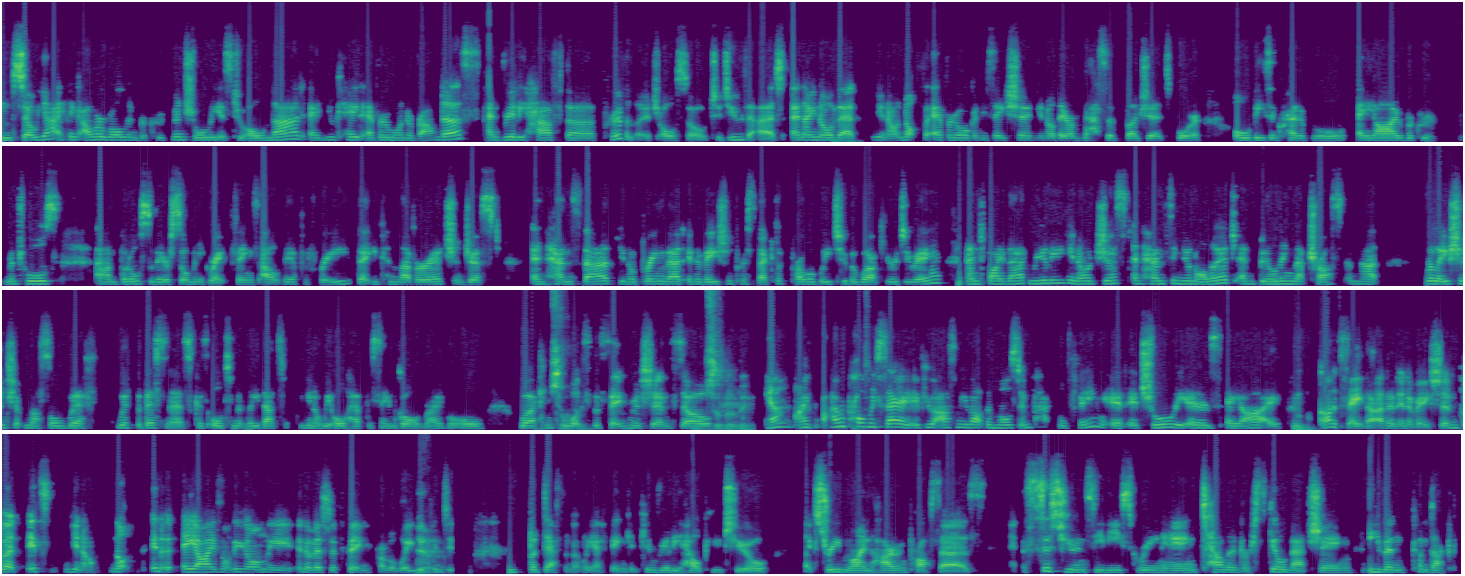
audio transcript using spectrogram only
Um, so yeah, I think our role in recruitment surely is to own that, educate everyone around us, and really have the privilege also to do that. And I know that mm-hmm. you know not for every organization, you know there are massive budgets for all these incredible AI recruitment tools, um, but also there are so many great things out there for free that you can leverage and just enhance that you know bring that innovation perspective probably to the work you're doing and by that really you know just enhancing your knowledge and building that trust and that relationship muscle with with the business because ultimately that's you know we all have the same goal right we're all working Absolutely. towards the same mission so Absolutely. yeah I, I would probably say if you ask me about the most impactful thing it, it surely is ai mm-hmm. got to say that an innovation but it's you know not in, ai is not the only innovative thing probably we yeah. can do but definitely i think it can really help you to like streamline the hiring process assist you in cv screening talent or skill matching even conduct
